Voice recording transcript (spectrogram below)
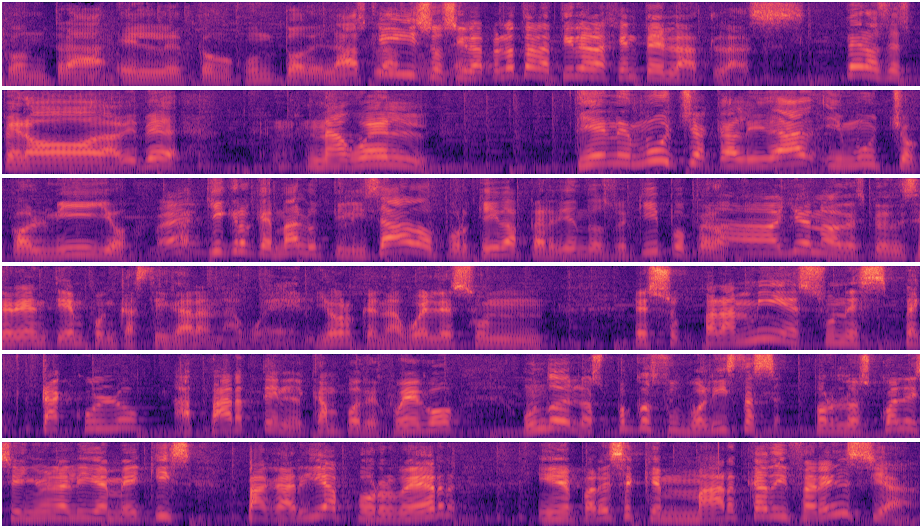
contra el conjunto del Atlas? ¿Qué hizo? Si la pelota la tira la gente del Atlas. Pero se esperó, David. Nahuel tiene mucha calidad y mucho colmillo. Aquí creo que mal utilizado porque iba perdiendo su equipo, pero yo no desperdiciaría en tiempo en castigar a Nahuel. Yo creo que Nahuel es un, es un- para mí es un espectáculo aparte en el campo de juego. Uno de los pocos futbolistas por los cuales señor en la Liga MX pagaría por ver y me parece que marca diferencia.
